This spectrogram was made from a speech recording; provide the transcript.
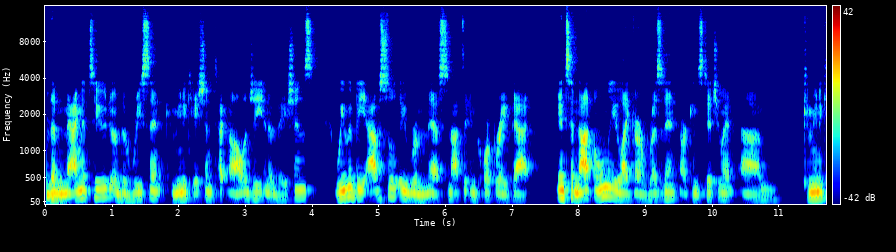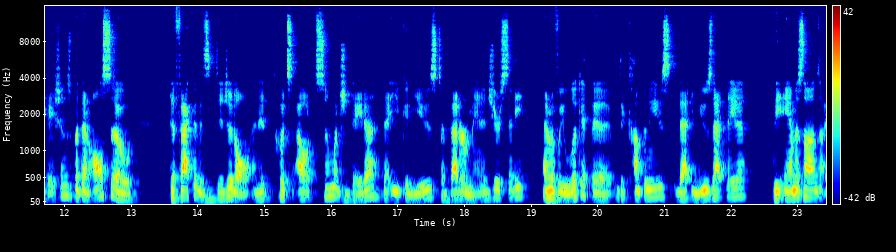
the mm-hmm. magnitude of the recent communication technology innovations, we would be absolutely remiss not to incorporate that into not only like our resident, our constituent um, communications, but then also the fact that it's digital and it puts out so much data that you could use to better manage your city. And if we look at the the companies that use that data, the Amazons, I,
